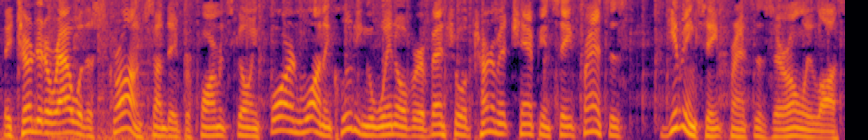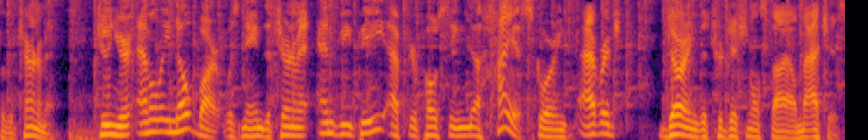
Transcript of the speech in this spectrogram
they turned it around with a strong Sunday performance, going 4 and 1, including a win over eventual tournament champion St. Francis, giving St. Francis their only loss of the tournament. Junior Emily Notebart was named the tournament MVP after posting the highest scoring average during the traditional style matches.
